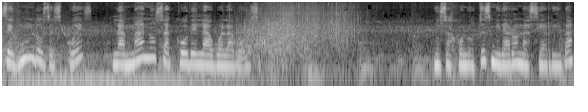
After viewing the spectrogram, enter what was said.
Segundos después, la mano sacó del agua la bolsa. Los ajolotes miraron hacia arriba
